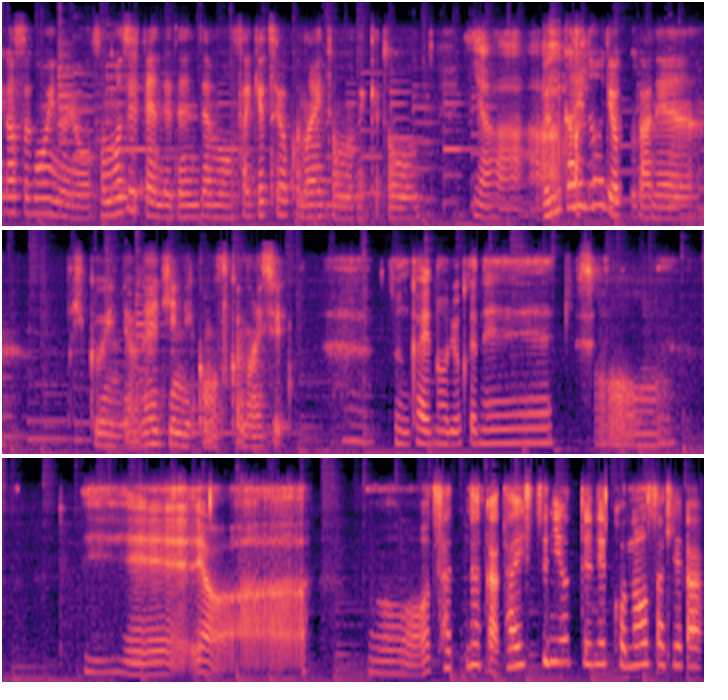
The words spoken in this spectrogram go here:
いがすごいのよ。その時点で全然もうお酒強くないと思うんだけど。いや分ー解能力がね低いんだよね筋肉も少ないし分解能力ね。そうえー、いやーもうさなんか体質によってねこのお酒が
